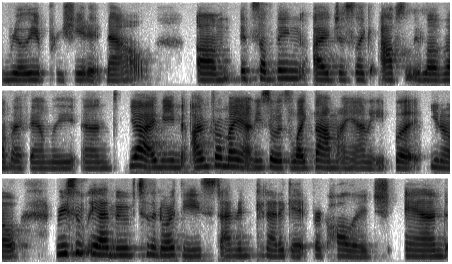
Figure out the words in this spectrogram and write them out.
really appreciate it now um, it's something I just like absolutely love about my family. And yeah, I mean, I'm from Miami, so it's like that in Miami. But you know, recently I moved to the Northeast. I'm in Connecticut for college, and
